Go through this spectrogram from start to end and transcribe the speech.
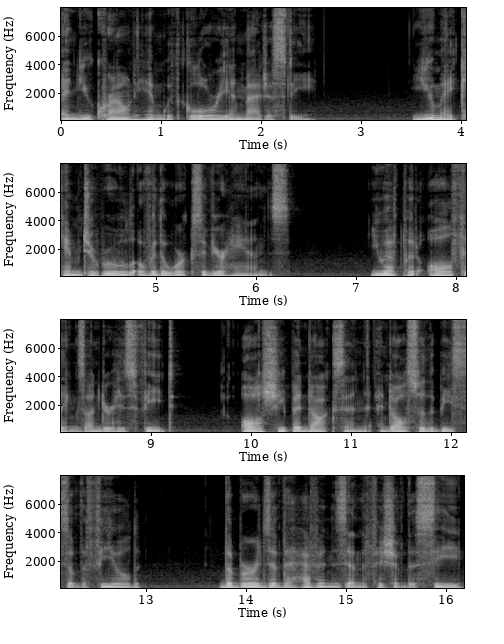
and you crown him with glory and majesty. You make him to rule over the works of your hands. You have put all things under his feet, all sheep and oxen, and also the beasts of the field, the birds of the heavens and the fish of the sea,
